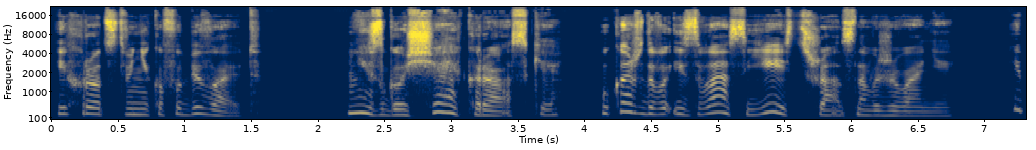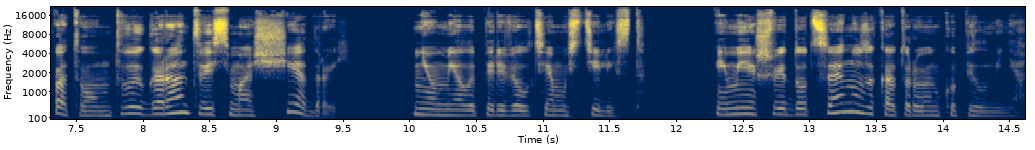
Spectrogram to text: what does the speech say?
их родственников убивают? Не сгущай краски. У каждого из вас есть шанс на выживание. И потом, твой гарант весьма щедрый неумело перевел тему стилист. Имеешь в виду цену, за которую он купил меня?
